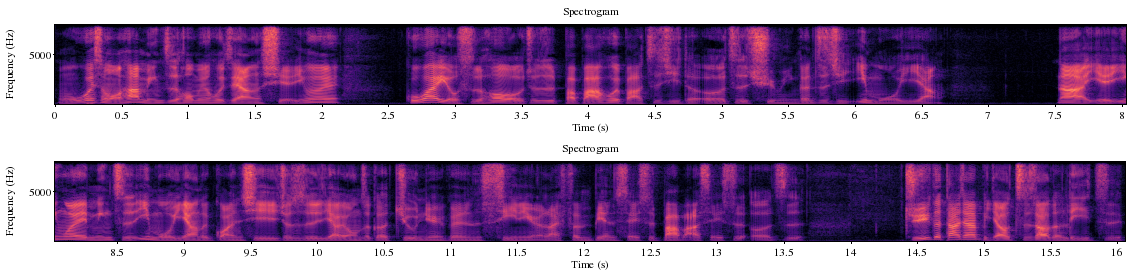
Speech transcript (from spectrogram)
我为什么他名字后面会这样写？因为国外有时候就是爸爸会把自己的儿子取名跟自己一模一样，那也因为名字一模一样的关系，就是要用这个 Junior 跟 Senior 来分辨谁是爸爸谁是儿子。举一个大家比较知道的例子，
